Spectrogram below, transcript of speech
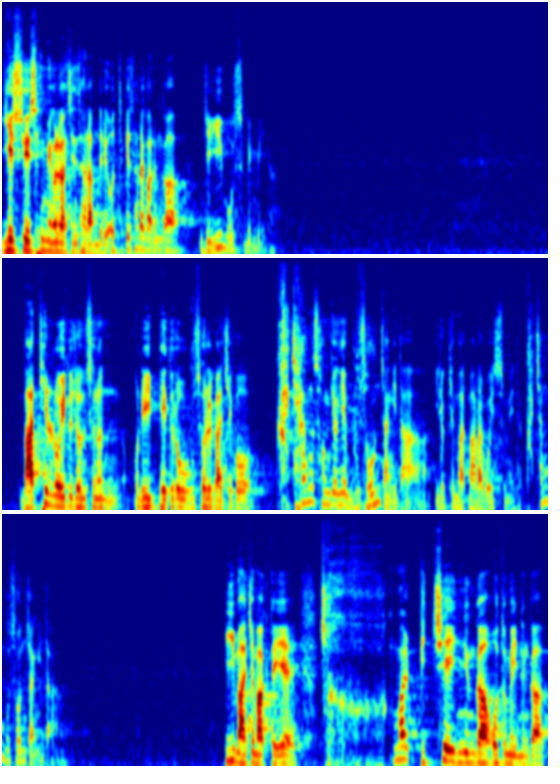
예수의 생명을 가진 사람들이 어떻게 살아가는가? 이제 이 모습입니다. 마틴 로이드 존스는 우리 베드로 후서를 가지고 가장 성경에 무서운 장이다 이렇게 말하고 있습니다. 가장 무서운 장이다. 이 마지막 때에 정말 빛에 있는가 어둠에 있는가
